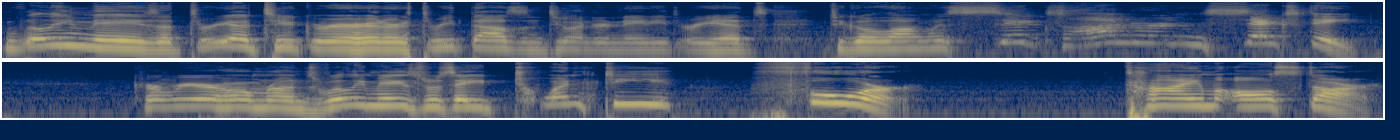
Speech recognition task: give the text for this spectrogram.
Willie Mays, a 302 career hitter, 3,283 hits to go along with 660 career home runs. Willie Mays was a 24 time All Star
